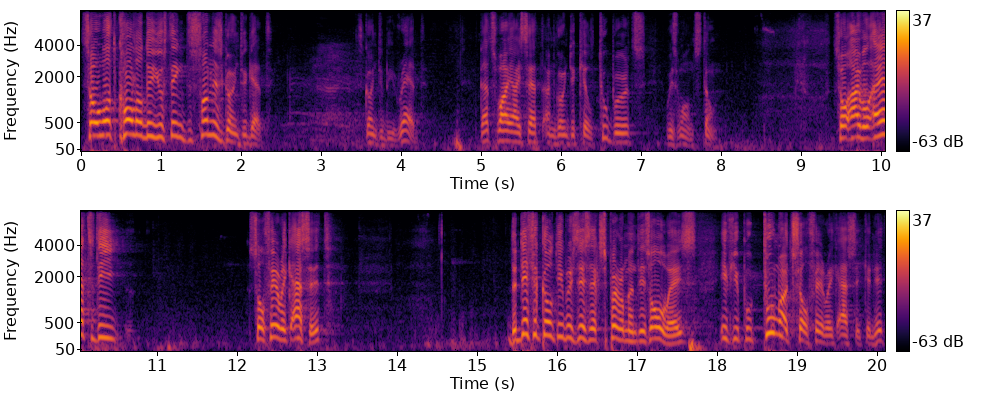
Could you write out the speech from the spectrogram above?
So what color do you think the sun is going to get? It's going to be red. That's why I said I'm going to kill two birds with one stone. So I will add the sulfuric acid. The difficulty with this experiment is always if you put too much sulfuric acid in it,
